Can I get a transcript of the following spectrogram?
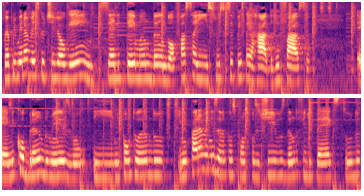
Foi a primeira vez que eu tive alguém CLT mandando, ó, faça isso, isso que você fez tá errado, refaça. É, me cobrando mesmo e me pontuando e me parabenizando pelos pontos positivos, dando feedbacks, tudo.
